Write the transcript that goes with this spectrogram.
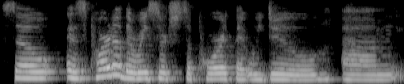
So as part of the research support that we do, um,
